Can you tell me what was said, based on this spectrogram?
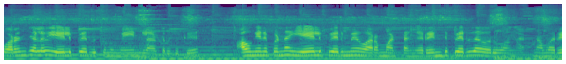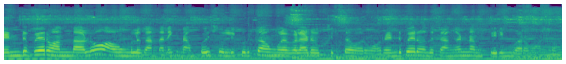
குறைஞ்ச அளவு ஏழு பேர் இருக்கணும் மெயின் விளாட்றதுக்கு அவங்க என்ன பண்ணால் ஏழு பேருமே வரமாட்டாங்க. ரெண்டு பேர் தான் வருவாங்க. நம்ம ரெண்டு பேர் வந்தாலும் அவங்களுக்கு அந்த அன்னைக்கு நான் போய் சொல்லி கொடுத்து அவங்கள விளையாட வச்சுட்டு தான் வருவோம். ரெண்டு பேர் வந்துட்டாங்கன்னு நம்ம திரும்பி வர மாட்டோம்.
